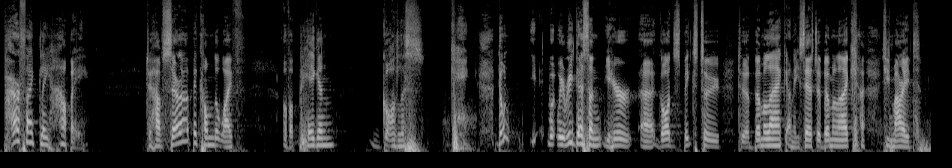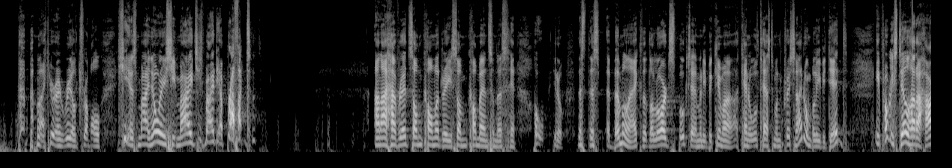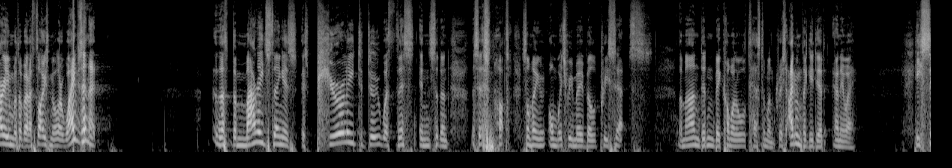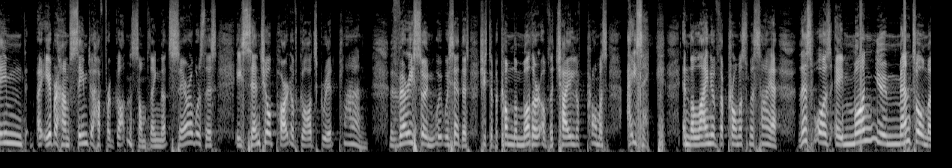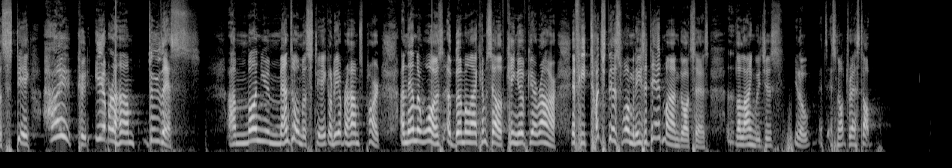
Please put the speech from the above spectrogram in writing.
perfectly happy to have Sarah become the wife of a pagan, godless king. Don't we read this and you hear uh, God speaks to, to Abimelech and he says to Abimelech, she's married. Abimelech, you're in real trouble. She is married. Not only is she married, she's married to a prophet. And I have read some commentary, some comments on this oh, you know, this, this Abimelech that the Lord spoke to him and he became a, a kind of Old Testament Christian. I don't believe he did. He probably still had a harem with about a thousand other wives in it. The, the marriage thing is, is purely to do with this incident. This is not something on which we may build precepts. The man didn't become an Old Testament Christian. I don't think he did anyway. He seemed, Abraham seemed to have forgotten something that Sarah was this essential part of God's great plan. Very soon, we said this, she's to become the mother of the child of promise, Isaac, in the line of the promised Messiah. This was a monumental mistake. How could Abraham do this? A monumental mistake on Abraham's part. And then there was Abimelech himself, king of Gerar. If he touched this woman, he's a dead man, God says. The language is, you know, it's, it's not dressed up,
